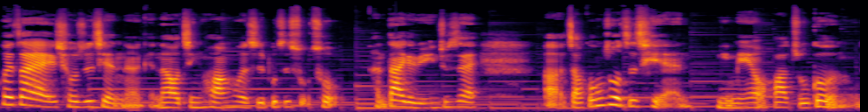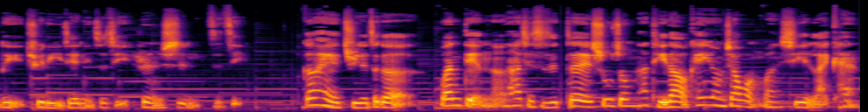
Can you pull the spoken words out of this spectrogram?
会在求职前呢感到惊慌或者是不知所措，很大一个原因就是在呃找工作之前。你没有花足够的努力去理解你自己、认识你自己。刚才举的这个观点呢，他其实在书中他提到，可以用交往关系来看。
